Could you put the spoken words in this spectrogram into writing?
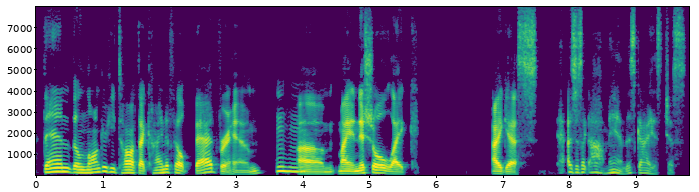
then the longer he talked, I kind of felt bad for him. Mhm. Um my initial like I guess I was just like, oh man, this guy is just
